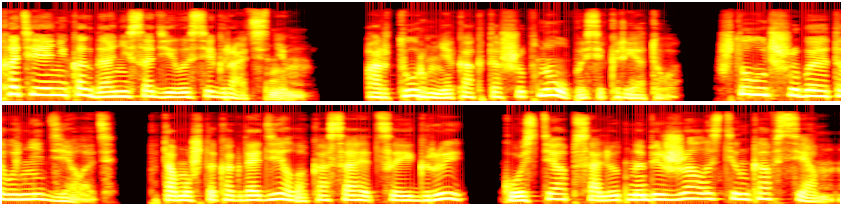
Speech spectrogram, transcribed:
Хотя я никогда не садилась играть с ним. Артур мне как-то шепнул по секрету, что лучше бы этого не делать, потому что когда дело касается игры, Костя абсолютно безжалостен ко всем,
